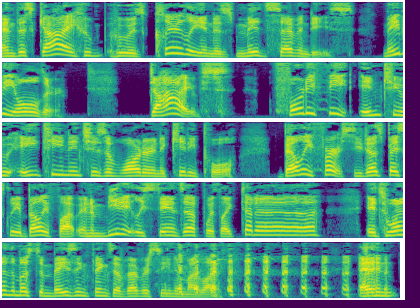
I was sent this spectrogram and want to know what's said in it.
And this guy who, who is clearly in his mid 70s, maybe older, dives 40 feet into 18 inches of water in a kiddie pool, belly first. He does basically a belly flop and immediately stands up with like, ta-da! It's one of the most amazing things I've ever seen in my life. and,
